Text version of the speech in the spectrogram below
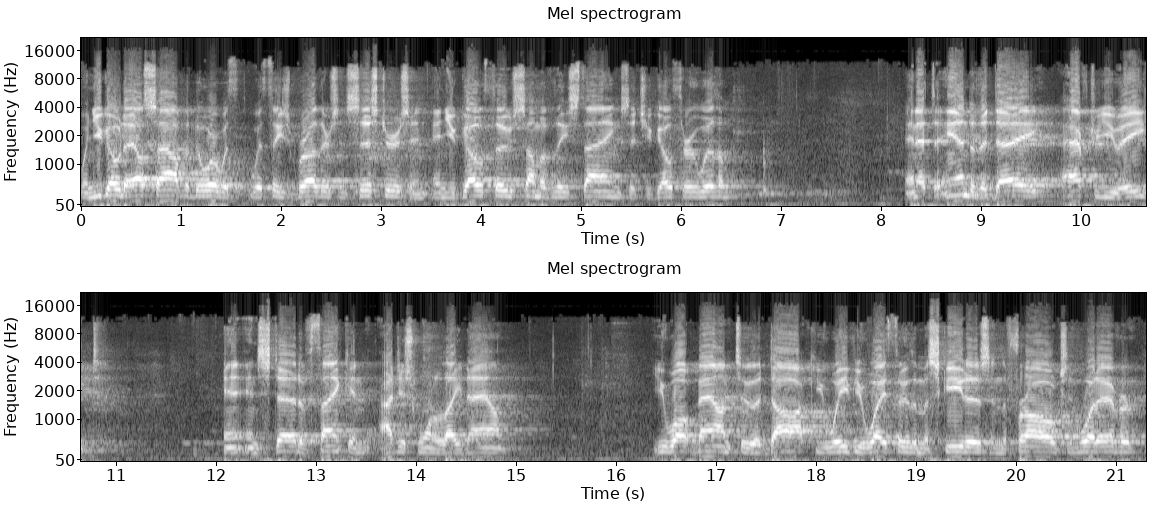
When you go to El Salvador with, with these brothers and sisters and, and you go through some of these things that you go through with them, and at the end of the day, after you eat, in- instead of thinking, I just want to lay down, you walk down to a dock, you weave your way through the mosquitoes and the frogs and whatever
